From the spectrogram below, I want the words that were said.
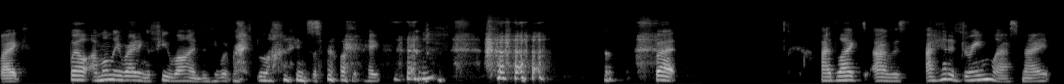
like, well, I'm only writing a few lines, and he would write lines on the paper but I'd liked, I was, I had a dream last night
